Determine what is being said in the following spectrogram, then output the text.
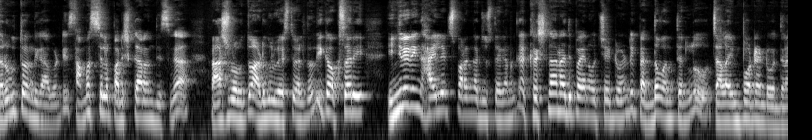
జరుగుతోంది కాబట్టి సమస్యల పరిష్కారం దిశగా రాష్ట్ర ప్రభుత్వం అడుగులు వేస్తూ వెళ్తుంది. ఇక ఒకసారి ఇంజనీరింగ్ హైలైట్స్ పరంగా చూస్తే కనుక కృష్ణా నది పైన వచ్చేటువంటి పెద్ద వంతెనలు చాలా ఇంపార్టెంట్ వంతెన.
